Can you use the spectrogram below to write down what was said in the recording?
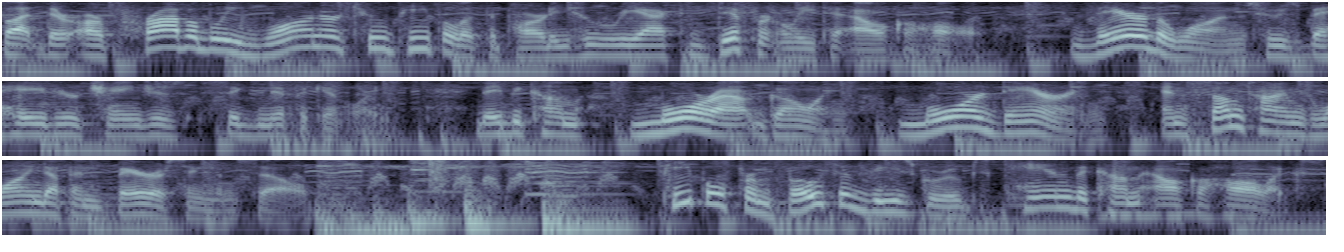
But there are probably one or two people at the party who react differently to alcohol. They're the ones whose behavior changes significantly. They become more outgoing, more daring, and sometimes wind up embarrassing themselves. People from both of these groups can become alcoholics,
